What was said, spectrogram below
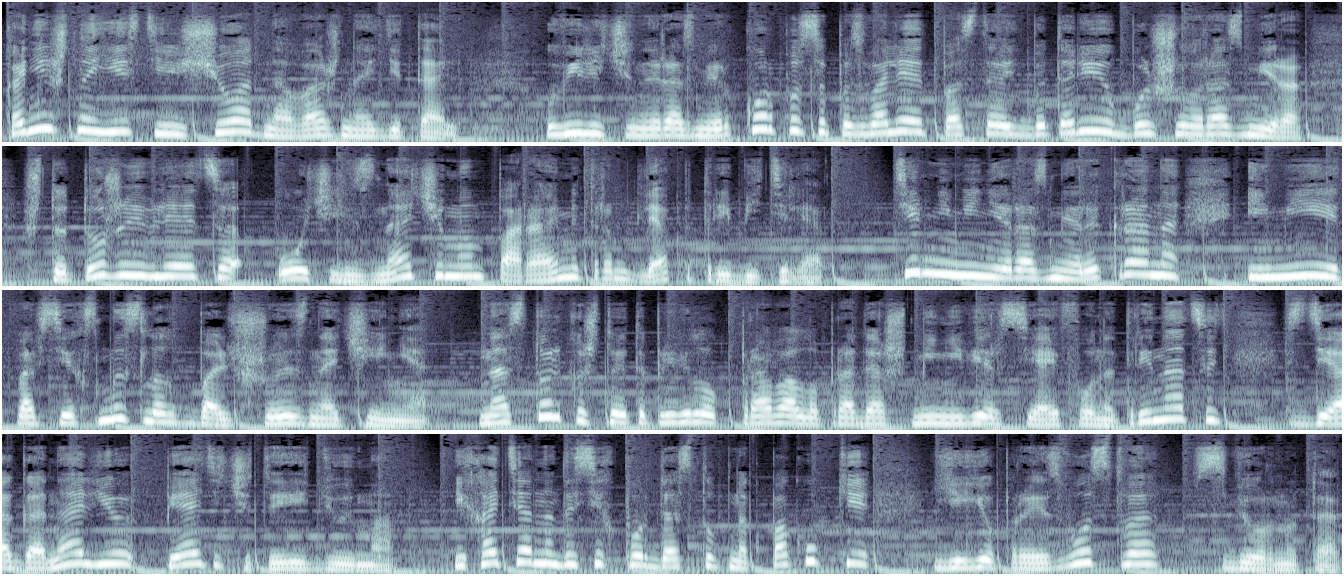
Конечно, есть еще одна важная деталь – Увеличенный размер корпуса позволяет поставить батарею большего размера, что тоже является очень значимым параметром для потребителя. Тем не менее, размер экрана имеет во всех смыслах большое значение. Настолько, что это привело к провалу продаж мини-версии iPhone 13 с диагональю 5,4 дюйма. И хотя она до сих пор доступна к покупке, ее производство свернуто.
